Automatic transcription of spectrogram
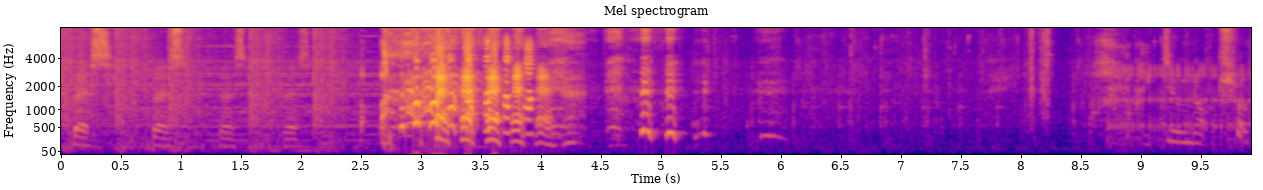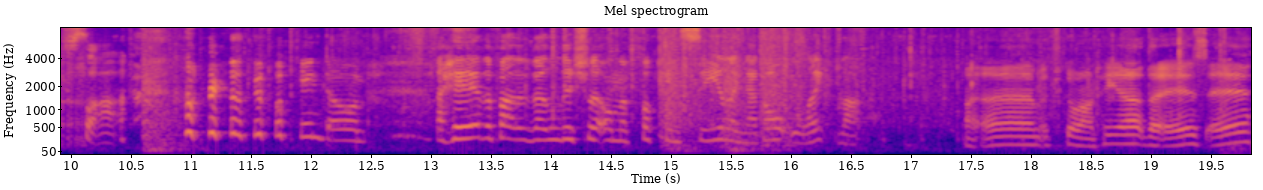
Chris, Chris, Chris, Chris. I do not trust that. I really fucking don't. I hate the fact that they're literally on the fucking ceiling. I don't like that. Right, um, if you go around here, there is a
